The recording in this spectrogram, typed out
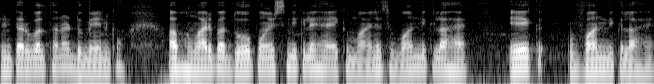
انٹرول تھا نا ڈومین کا۔ اب ہمارے پاس دو پوائنٹس نکلے ہیں، ایک مائنس ون نکلا ہے، ایک ون نکلا ہے۔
